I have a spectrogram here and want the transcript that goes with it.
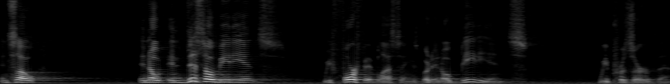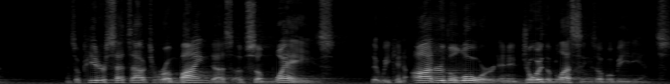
And so, in, in disobedience, we forfeit blessings, but in obedience, we preserve them. And so Peter sets out to remind us of some ways that we can honor the Lord and enjoy the blessings of obedience.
